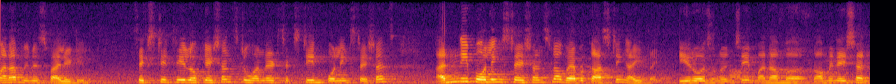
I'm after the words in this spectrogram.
మన మున్సిపాలిటీలు sixty three locations two hundred sixteen polling stations అన్ని పోలింగ్ స్టేషన్స్లో వెబ్ కాస్టింగ్ అవుతాయి. ఈ రోజు నుంచి మనం నామినేషన్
